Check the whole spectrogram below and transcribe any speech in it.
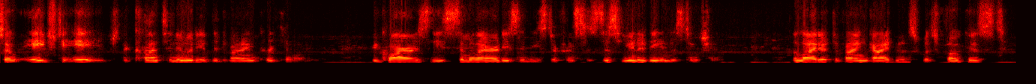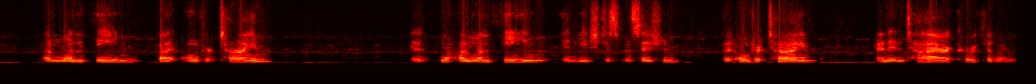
So age to age, the continuity of the divine curriculum requires these similarities and these differences, this unity and distinction. The light of divine guidance was focused on one theme, but over time, on one theme in each dispensation, but over time, an entire curriculum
